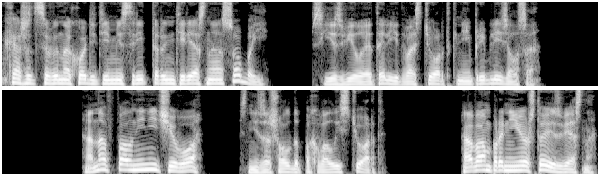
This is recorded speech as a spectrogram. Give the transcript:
«Кажется, вы находите мисс Риттер интересной особой?» — съязвила Этель, едва Стюарт к ней приблизился. «Она вполне ничего», — снизошел до похвалы Стюарт. «А вам про нее что известно?»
